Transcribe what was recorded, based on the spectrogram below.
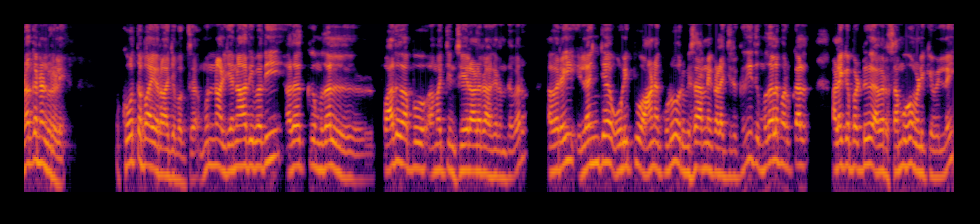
வணக்க நண்பர்களே கோத்தபாய ராஜபக்ச முன்னாள் ஜனாதிபதி அதற்கு முதல் பாதுகாப்பு அமைச்சின் செயலாளராக இருந்தவர் அவரை இளஞ்ச ஒழிப்பு ஆணைக்குழு ஒரு விசாரணைக்கு அழைச்சிருக்குது. இது முதல் அழைக்கப்பட்டு அவர் சமூகம் அளிக்கவில்லை.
